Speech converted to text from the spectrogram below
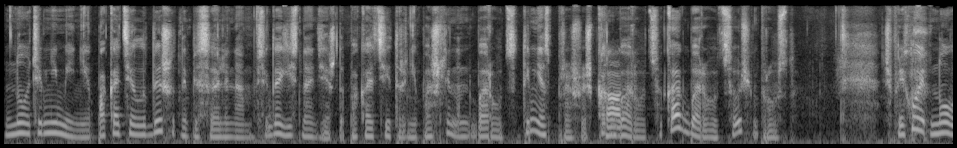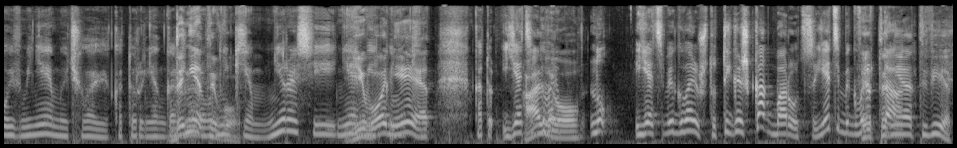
но тем не менее, пока тело дышит, написали нам, всегда есть надежда. Пока титры не пошли, надо бороться. Ты меня спрашиваешь, как, как? бороться? Как бороться? Очень просто. Значит, приходит новый вменяемый человек, который не ангажирован да нет его. никем, ни России, ни Америкой. Его нет. Который... Я тебе Алло. говорю, ну, я тебе говорю, что ты говоришь, как бороться? Я тебе говорю это так. не ответ.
